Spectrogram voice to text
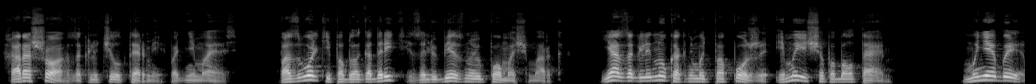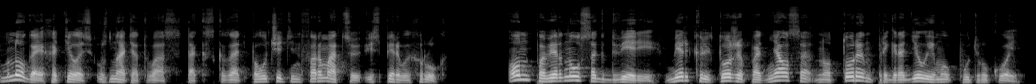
Хорошо, заключил Терми, поднимаясь. Позвольте поблагодарить за любезную помощь, Марк. Я загляну как-нибудь попозже, и мы еще поболтаем. Мне бы многое хотелось узнать от вас, так сказать, получить информацию из первых рук. Он повернулся к двери. Меркель тоже поднялся, но Торрен преградил ему путь рукой.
